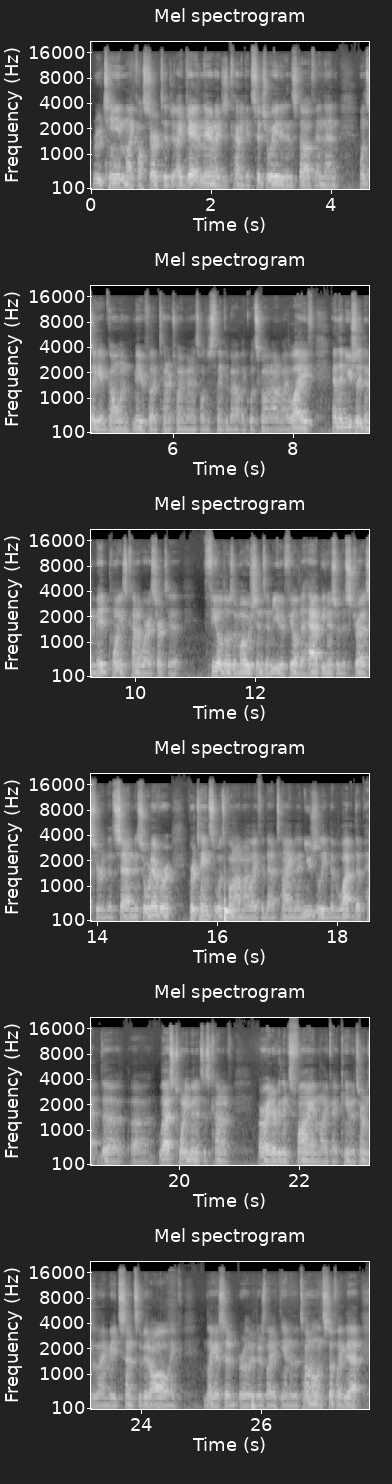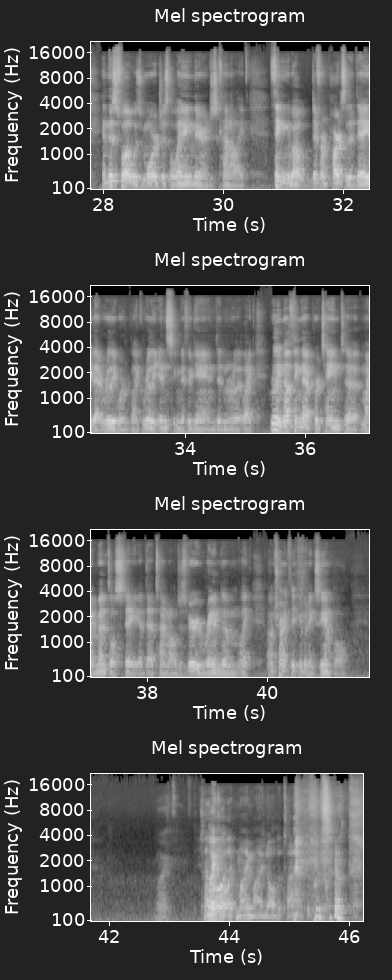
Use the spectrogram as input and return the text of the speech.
routine. Like I'll start to I get in there and I just kind of get situated and stuff, and then once I get going, maybe for like ten or twenty minutes, I'll just think about like what's going on in my life, and then usually the midpoint is kind of where I start to feel those emotions and either feel the happiness or the stress or the sadness or whatever pertains to what's going on in my life at that time. Then usually the la- the the uh, last twenty minutes is kind of all right. Everything's fine. Like I came to terms with it. I made sense of it all. Like like I said earlier, there's light at the end of the tunnel and stuff like that. And this float was more just laying there and just kind of like thinking about different parts of the day that really were like really insignificant and didn't really like really nothing that pertained to my mental state at that time at all just very random like i'm trying to think of an example like Sounds Like- a lot like my mind all the time.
